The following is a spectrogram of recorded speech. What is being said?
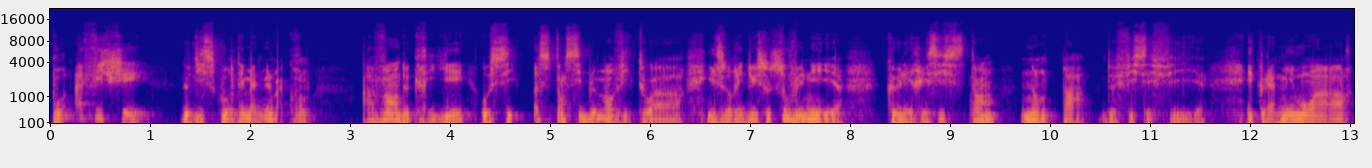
pour afficher le discours d'Emmanuel Macron. Avant de crier aussi ostensiblement victoire, ils auraient dû se souvenir que les résistants n'ont pas de fils et filles, et que la mémoire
